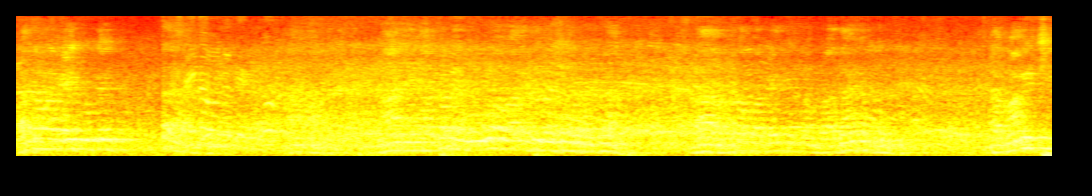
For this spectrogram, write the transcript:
பத்திரமா கை கொடுத்து. நான் எங்கள் அப்பா ரூபா வாங்கிட்டு பேசுகிறேன் ஆ அப்பா கை கொடுத்தாங்க அதாங்க இந்த மகிழ்ச்சி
